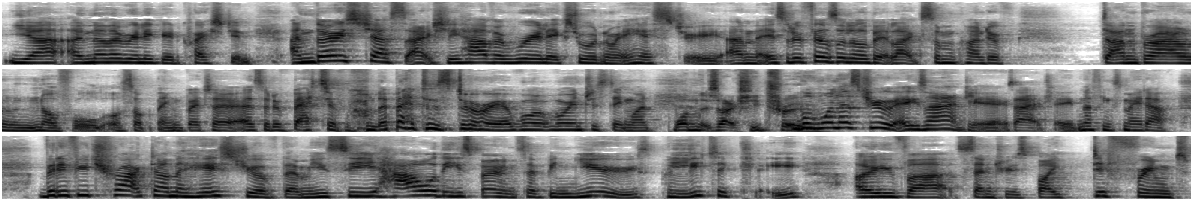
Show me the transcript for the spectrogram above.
Yeah, another really good question. And those chests actually have a really extraordinary history. And it sort of feels a little bit like some kind of Dan Brown novel or something, but a, a, sort of better one, a better story, a more, more interesting one. One that's actually true. Well, one that's true, exactly, exactly. Nothing's made up. But if you track down the history of them, you see how these bones have been used politically over centuries by different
